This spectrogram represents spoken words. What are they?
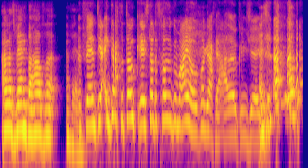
Alles went behalve een vent. Een vent, ja, ik dacht het ook, Chris. Dat is gewoon ook door mij hoofd. Maar ik dacht, ja, leuk cliché. En ze, ook,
